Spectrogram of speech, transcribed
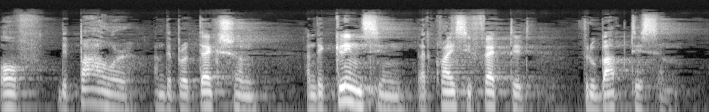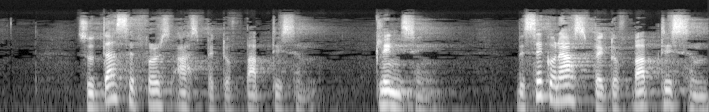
of the power and the protection and the cleansing that Christ effected through baptism. So that's the first aspect of baptism cleansing. The second aspect of baptism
